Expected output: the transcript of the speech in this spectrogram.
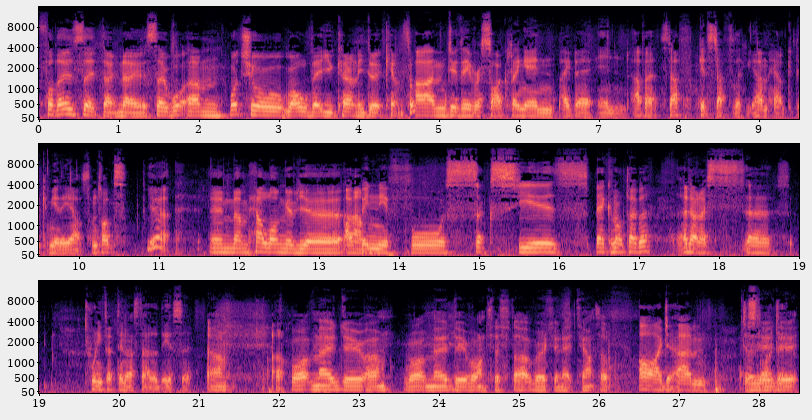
for those that don't know, so what um, what's your role that you currently do at council? Um, do the recycling and paper and other stuff. Get stuff for the, um, help the community out sometimes. yeah, and um, how long have you? I've um, been there for six years. Back in October. I don't know. Uh, 2015, I started there. So Um, what made you um what made you want to start working at council? oh, I ju- um, just did you liked it.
